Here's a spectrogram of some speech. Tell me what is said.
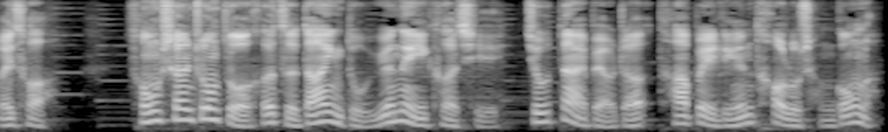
没错，从山中佐和子答应赌约那一刻起，就代表着他被林恩套路成功了。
